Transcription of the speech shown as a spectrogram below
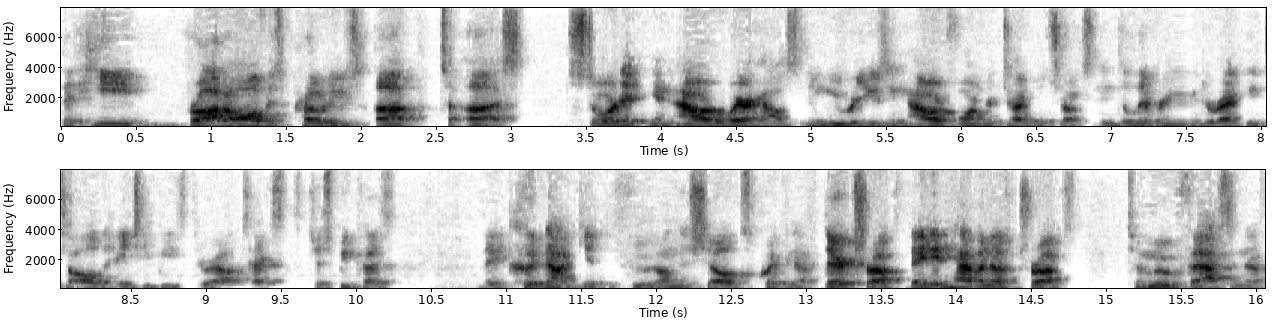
that he brought all of his produce up to us, stored it in our warehouse, and we were using our farm to table trucks and delivering directly to all the HEBs throughout Texas, just because they could not get the food on the shelves quick enough. Their truck, they didn't have enough trucks to move fast enough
